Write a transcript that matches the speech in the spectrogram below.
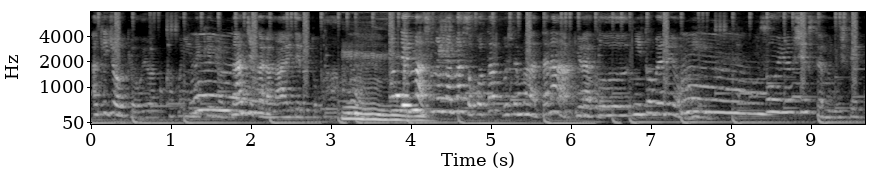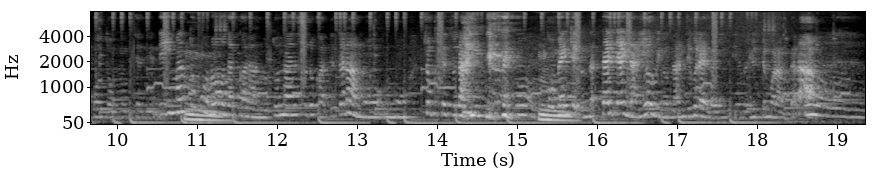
空き状況を予約確認できるよう何時からが空いてるとか、うんうんでまあそのままそこタップしてもらったら予約に飛べるように、うん。そういうシステムにしていこうと思ってて。で今のところ、うん。だからあのどないするかって言ったらもうもう直接 LINE でうん。ごめんけどな大体何曜日の何時ぐらいがいいっていうのを言ってもらったら、うん。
